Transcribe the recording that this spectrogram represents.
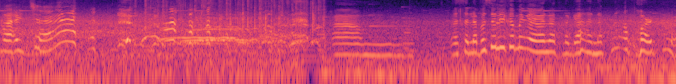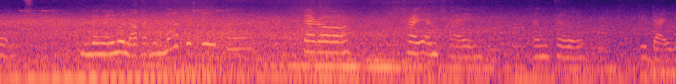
my um, nasa labas ulit kami ngayon at naghahanap ng apartment. Hanggang ngayon wala kaming nakikita. Pero, try and try until we die.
